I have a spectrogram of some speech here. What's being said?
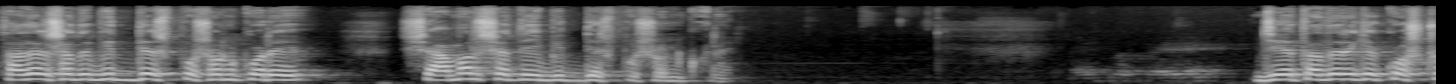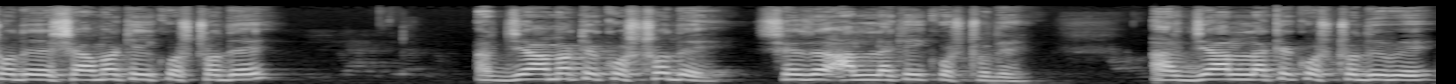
তাদের সাথে বিদ্বেষ পোষণ করে, সে আমার সাথেই বিদ্বেষ পোষণ করে। যে তাদেরকে কষ্ট দেয়, সে আমাকেই কষ্ট দেয়। আর যে আমাকে কষ্ট দেয়, সে যে আল্লাহকেই কষ্ট দেয়। আর যে আল্লাহকে কষ্ট দেবে,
